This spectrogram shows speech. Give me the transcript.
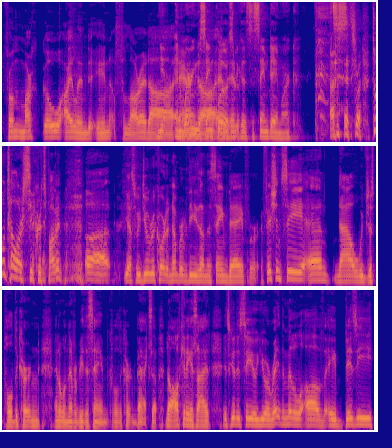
from Marco Island in Florida. Yeah, and, and wearing the same uh, clothes and, and, because it's the same day, Mark. That's right. Don't tell our secrets, Pavan. Uh, yes, we do record a number of these on the same day for efficiency, and now we've just pulled the curtain, and it will never be the same. Pull the curtain back. So, no, all kidding aside, it's good to see you. You are right in the middle of a busy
